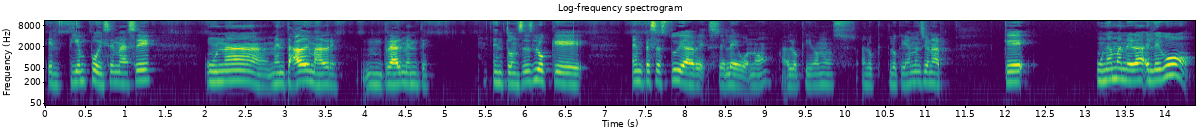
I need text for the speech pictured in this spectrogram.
el tiempo y se me hace una mentada de madre, realmente. Entonces lo que empecé a estudiar es el ego, ¿no? A lo que íbamos, a lo que, lo que iba a mencionar. Que una manera, el ego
